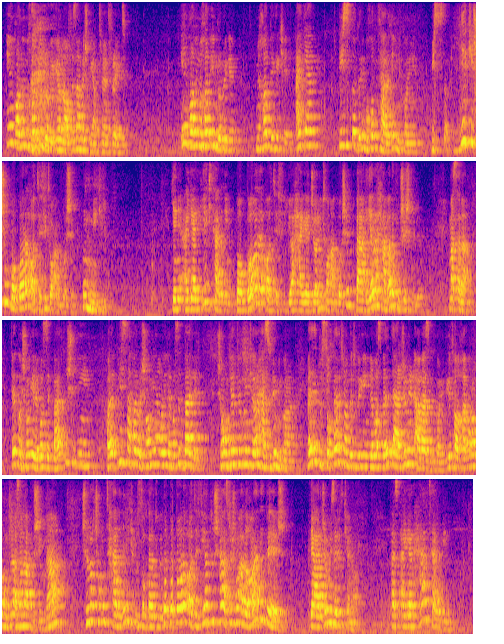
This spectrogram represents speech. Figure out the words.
این قانون می‌خواد این رو بگه نافذم بهش میگم پنتریت این قانون می‌خواد این رو بگه. می‌خواد بگه که اگر 20 تا داریم به خود ترغیب می‌کنیم 20 تا. یکیشون با بار عاطفی تو هم باشه. اون می‌گیره. یعنی اگر یک تلقین با بار عاطفی یا هیجانی تو هم باشه بقیه رو همه رو پوشش میده. مثلا فکر کن شما یه لباس بد پوشیدین حالا 20 نفر به شما میگن این لباس بده. شما ممکن فکر کنید که دارن حسودی می‌کنن. ولی دوست دخترتون بهتون بگه این لباس بده درجا میرین عوض می‌کنید دیگه تا آخر اون ممکن اصلا نپوشید. نه. چرا؟ چون اون تلقینی که دوست دخترتون بده بار عاطفی هم توش هست شما علاقه‌مندید بهش. درجا می‌ذارید کنار. پس اگر هر تلقین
